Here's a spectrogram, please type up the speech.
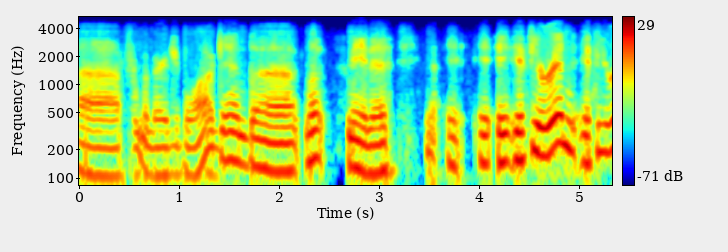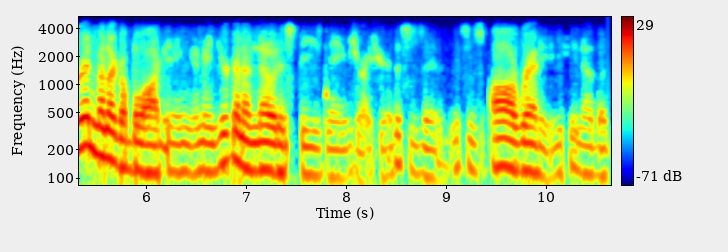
uh, from Emerge Blog, and uh, look, I mean, uh, if you're in if you're in medical blogging, I mean, you're going to notice these names right here. This is a this is already you know the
